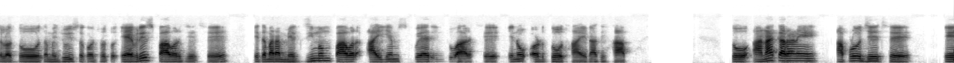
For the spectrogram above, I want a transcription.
ચલો, તો તમે જોઈ શકો છો, તો એવરેજ પાવર જે છે, એ તમારા maximum power I m square into R છે, એનો અડધો થાય, એનાથી હાફ તો આના કારણે આપણો જે છે, એ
